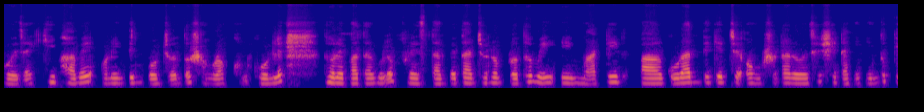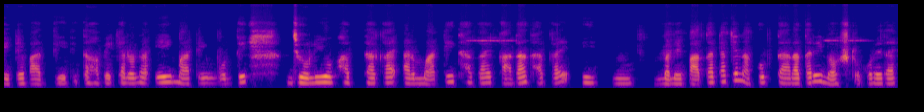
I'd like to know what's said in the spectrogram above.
হয়ে যায়। কীভাবে? অনেকদিন পর্যন্ত সংরক্ষণ করলে ধনেপাতাগুলো ফ্রেশ থাকবে। তার জন্য প্রথমেই এই, মাটির বা গোড়ার দিকের যে অংশটা রয়েছে সেটাকে কিন্তু কেটে বাদ দিয়ে দিতে হবে। কেননা এই মাটির মধ্যে জলীয় ভাব থাকায় আর মাটি থাকায়, কাদা থাকায় এই মানে পাতাটাকে না খুব তাড়াতাড়ি নষ্ট করে দেয়।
